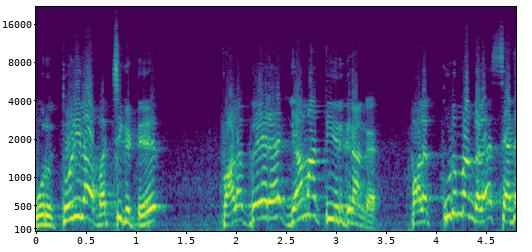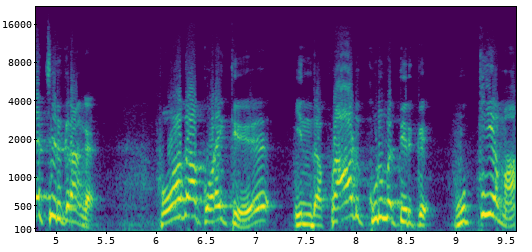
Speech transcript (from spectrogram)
ஒரு தொழிலா வச்சுக்கிட்டு பல பேரை ஏமாத்தி இருக்கிறாங்க. பல குடும்பங்களை செதைச்சிருக்கிறாங்க. போதா குறைக்கு இந்த ஃப்ராடு குடும்பத்திற்கு முக்கியமா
